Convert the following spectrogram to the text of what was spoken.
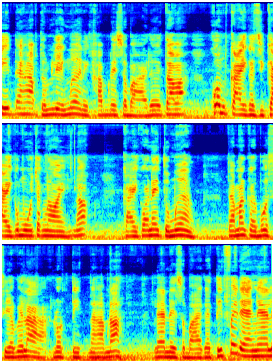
ติดนะครับถนนเลียงเมืองนี่ขับได้สบายเลยแต่ว่าควมไกลก็สิไกลก็มูจักหน่อยเนาะไกลก็ในตัวเมือง แต่มันก็บ่เสียเวลารถติดนะครับเนาะแล่นได้สบายก็ติดไฟแดงแน่เ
